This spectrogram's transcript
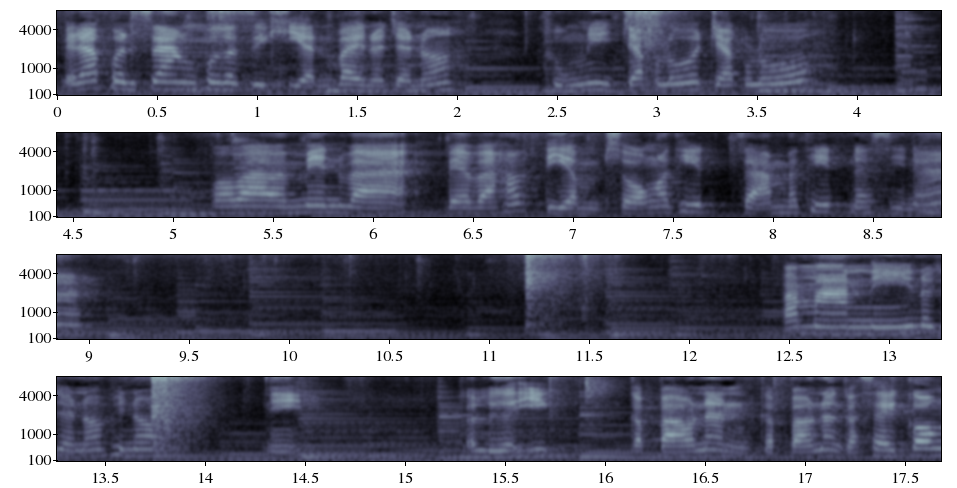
เวลาเพิ่นสร้างเพิ่นก็สิเขียนใบเนาะจ้ะเนาะถุงนี่จักโลจักโลเพราะว่าเม่นว่าแบบว่าเขาเตรียมสองอาทิตย์สามอาทิตย์นะสินะ ประมาณนี้เราะจ้ะเนาะพี่น้องนี่ ก็เหลืออีกกระเป๋านั่นกระเป๋านั่นก็ใส่กล่อง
